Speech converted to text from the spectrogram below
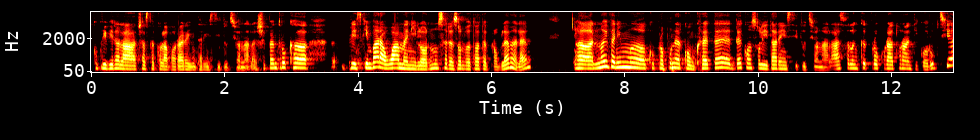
cu privire la această colaborare interinstituțională. Și pentru că prin schimbarea oamenilor nu se rezolvă toate problemele, uh, noi venim uh, cu propuneri concrete de consolidare instituțională, astfel încât Procuratura Anticorupție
